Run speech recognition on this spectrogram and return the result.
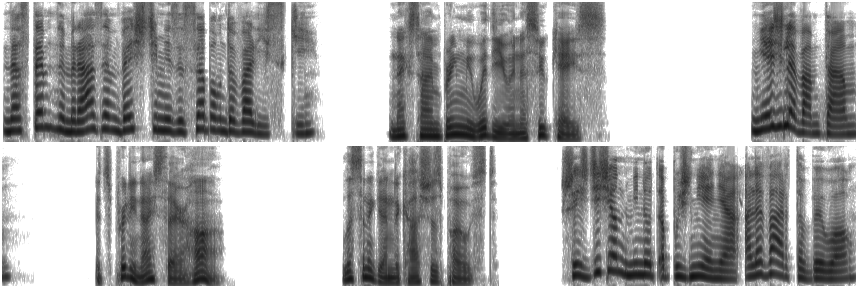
Następnym razem weźcie mnie ze sobą do walizki. Next time, bring me with you in a suitcase. Nieźle wam tam. It's pretty nice there, huh? Listen again to Kasia's post. 60 minut opóźnienia, ale warto było.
